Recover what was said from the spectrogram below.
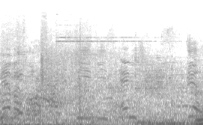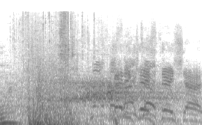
Never thought I'd see these engines still. Medication station!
